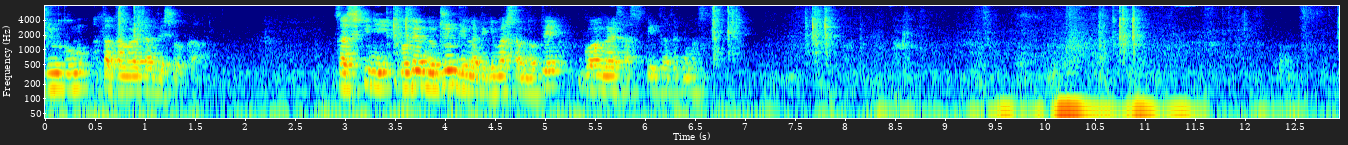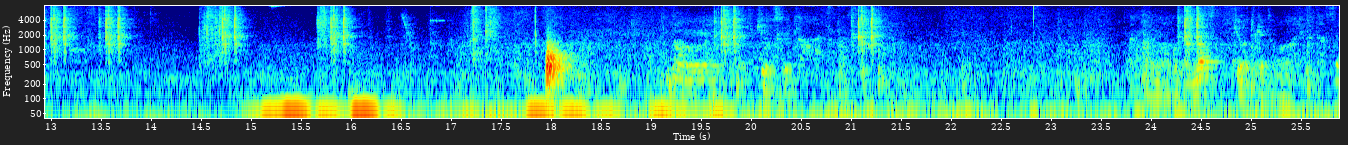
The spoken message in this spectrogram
十分温まれたでしょうか。座敷に午前の準備ができましたのでご案内させていただきます。気をつけてありがとうございます気をつけてお上がりくださ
